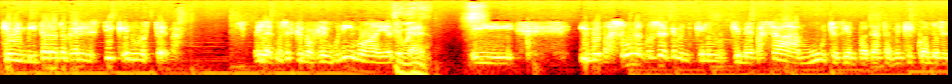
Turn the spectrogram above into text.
que me invitaron a tocar el stick en unos temas. Y la cosa es que nos reunimos ahí a Qué tocar. bueno. Y, y me pasó una cosa que me, que, que me pasaba mucho tiempo atrás también, que es cuando te,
